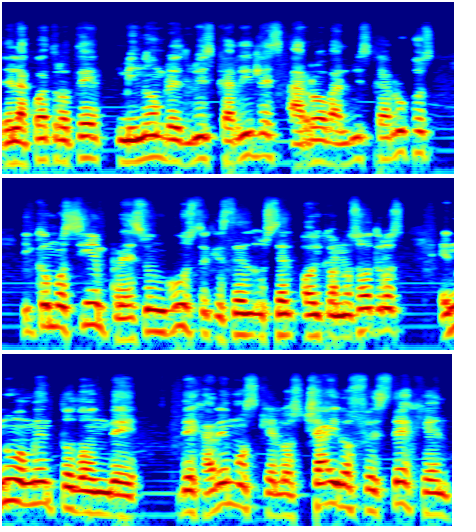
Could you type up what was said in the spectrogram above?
de la 4T. Mi nombre es Luis Carriles, arroba Luis Carrujos, y como siempre es un gusto que esté usted hoy con nosotros en un momento donde dejaremos que los chairos festejen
